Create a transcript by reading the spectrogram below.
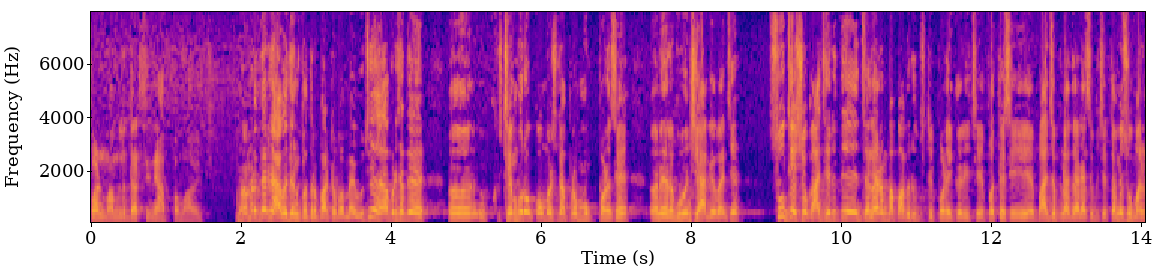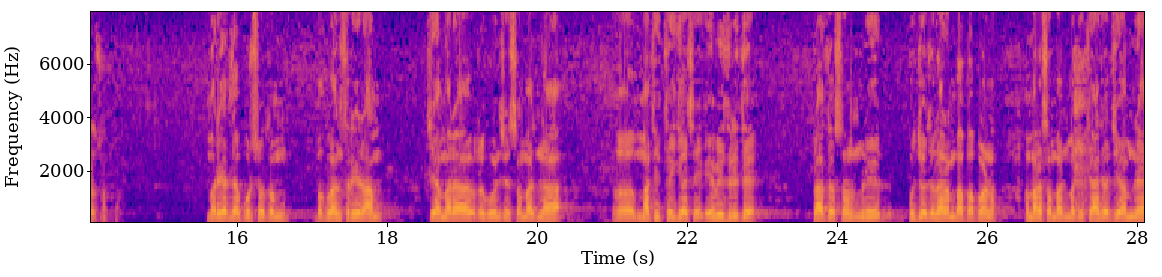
પણ મામલતદારશ્રીને આપવામાં આવેલ છે. મામલતદારને આવેદન પત્ર પાઠવવામાં આવ્યું છે. આપણી સાથે ચેમ્બર ઓફ કોમર્સના પ્રમુખ પણ છે અને રઘુવંશી આગેવાન છે. શું કહેશો કે આજે રીતે જલારામ બાપા વિરુદ્ધ ટિપ્પણી કરી છે ફતેહસિંહ ભાજપના ધારાસભ્ય છે, તમે શું માનો છો? મર્યાદા પુરુષોત્તમ, ભગવાન શ્રી રામ, જે અમારા રઘુવંશી સમાજના માંથી થઈ ગયા છે, એવી જ રીતે પ્રાતઃસ્વામી પૂજ્ય જલારામ બાપા પણ અમારા સમાજમાંથી ત્યાં છે, જે અમને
